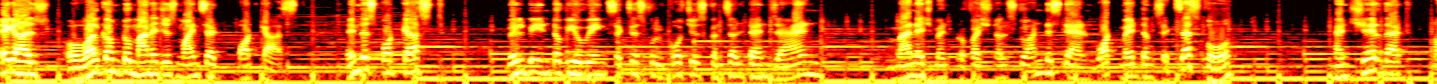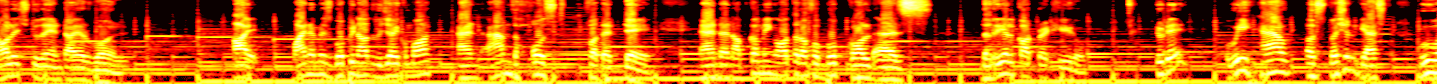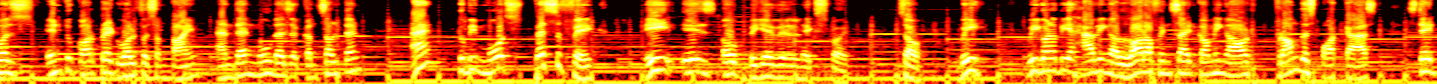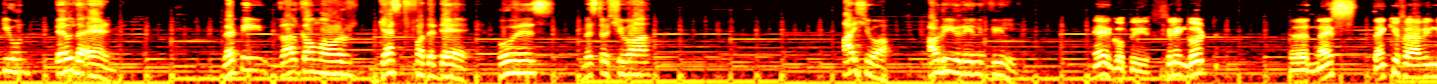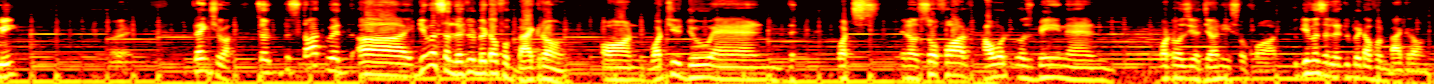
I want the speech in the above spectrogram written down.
Hey guys, welcome to Managers Mindset podcast. In this podcast, we'll be interviewing successful coaches, consultants, and management professionals to understand what made them successful and share that knowledge to the entire world. Hi, my name is Gopinath Vijay Kumar, and I'm the host for that day and an upcoming author of a book called as The Real Corporate Hero. Today, we have a special guest who was into corporate world for some time and then moved as a consultant. And to be more specific he is a behavioral expert. So we we're going to be having a lot of insight coming out from this podcast. Stay tuned till the end. Let me welcome our guest for the day who is mr shiva. Hi shiva. How do you really feel? Hey Gopi, feeling good? Uh, nice. Thank you for having me. Thanks, Shiva. So to start with, uh, give us a little bit of a background on what you do and what's you know so far how it was been and what was your journey so far. To give us a little bit of a background.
